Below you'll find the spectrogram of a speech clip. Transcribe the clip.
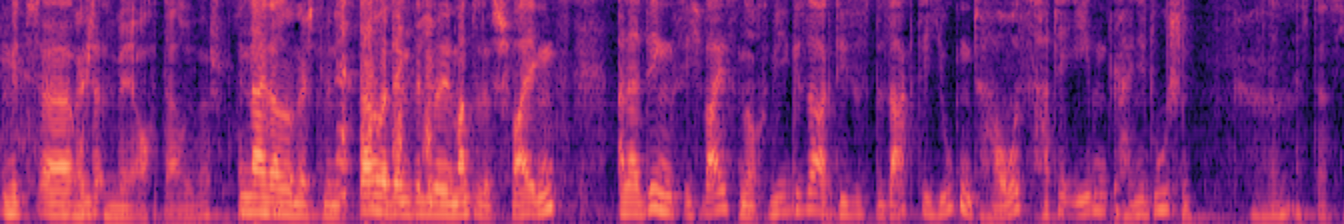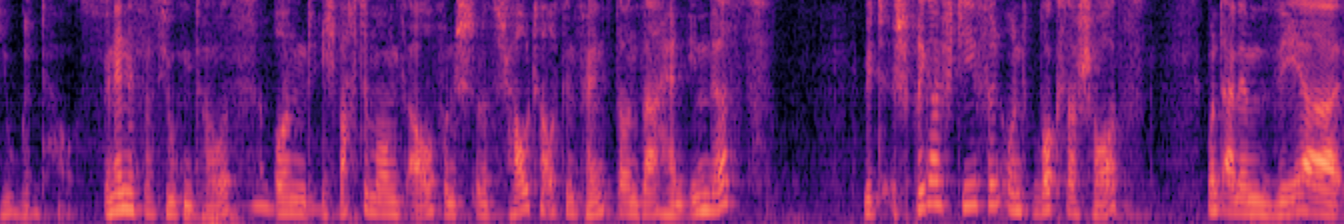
mit äh, Möchten wir auch darüber sprechen? Nein, darüber möchten wir nicht. Darüber denken wir lieber den Mantel des Schweigens. Allerdings, ich weiß noch, wie gesagt, dieses besagte Jugendhaus hatte eben keine Duschen. Wir nennen es das Jugendhaus. Wir nennen es das Jugendhaus. Und ich wachte morgens auf und schaute aus dem Fenster und sah Herrn Inderst mit Springerstiefeln und Boxershorts und einem sehr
